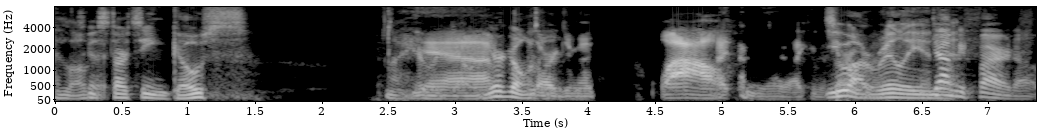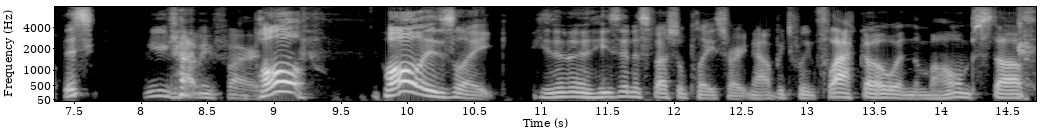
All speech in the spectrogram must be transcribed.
I love it. Start seeing ghosts. Oh, here yeah, we go. You're going argument. Wow, I, am really liking this. You argument. are really in. You got it. me fired up. This you got me fired. Paul, Paul is like he's in a he's in a special place right now between Flacco and the Mahomes stuff.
